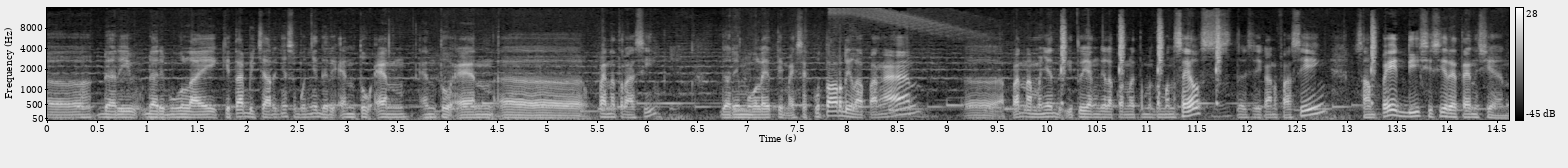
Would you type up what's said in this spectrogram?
uh, dari dari mulai kita bicaranya sebenarnya dari end to end end to end uh, penetrasi. Dari mulai tim eksekutor di lapangan uh, apa namanya itu yang dilakukan oleh teman-teman sales dari sisi canvassing sampai di sisi retention.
